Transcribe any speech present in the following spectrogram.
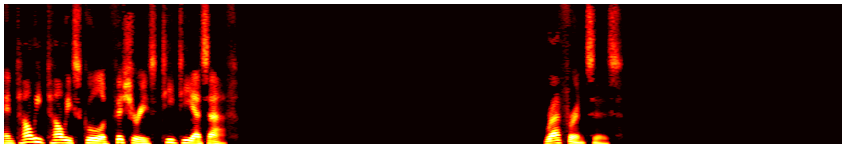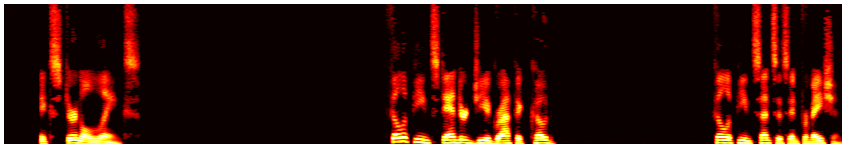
and Tawi-Tawi School of Fisheries TTSF. References External links Philippine Standard Geographic Code Philippine Census Information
